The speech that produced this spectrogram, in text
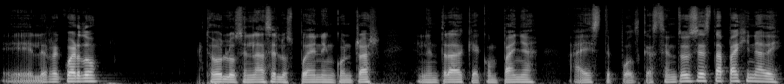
Eh, les recuerdo, todos los enlaces los pueden encontrar en la entrada que acompaña a este podcast. Entonces esta página de,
